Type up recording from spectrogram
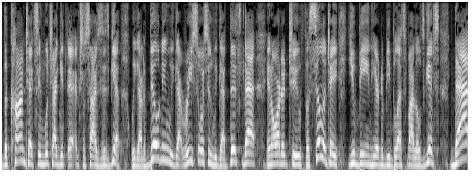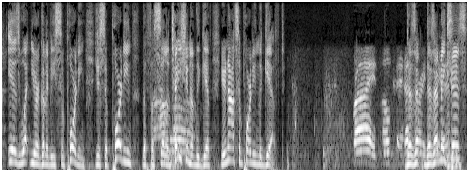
the context in which I get to exercise this gift. We got a building, we got resources, we got this, that, in order to facilitate you being here to be blessed by those gifts. That is what you're going to be supporting. You're supporting the facilitation of the gift. You're not supporting the gift. Right. Okay. That's Does that does that make sense?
